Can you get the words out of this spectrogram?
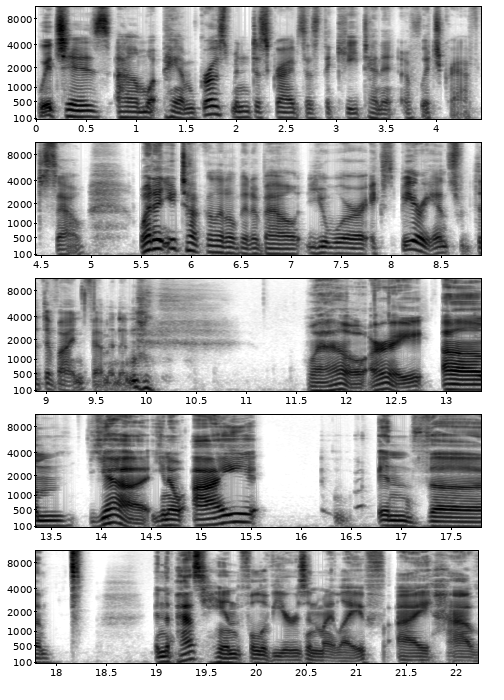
which is um, what Pam Grossman describes as the key tenet of witchcraft. So, why don't you talk a little bit about your experience with the divine feminine? Wow. All right. Um yeah, you know, I in the in the past handful of years in my life, I have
